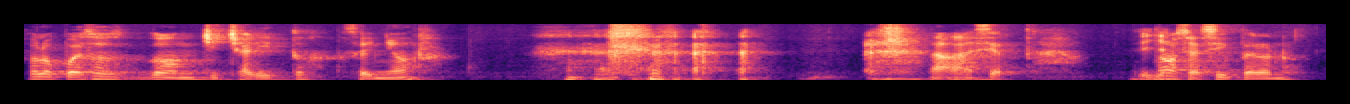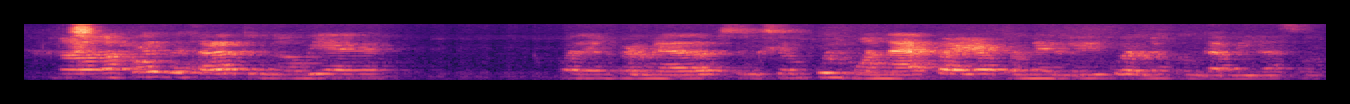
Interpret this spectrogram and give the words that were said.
solo por eso, don Chicharito, señor. no, es cierto. No sé, sí, pero no. No, no puedes dejar a tu novia con enfermedad de obstrucción pulmonar para ir a ponerle el cuerno con Camila Soto.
